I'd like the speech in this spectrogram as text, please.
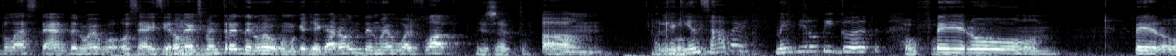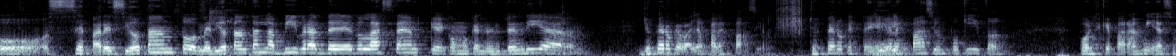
The Last Stand de nuevo. O sea, hicieron. X-Men 3 de nuevo, como que llegaron de nuevo al flop. Exacto. Um, que quién be. sabe, maybe it'll be good. Hopefully. Pero, pero se pareció tanto, me dio tantas las vibras de The Last Stand que como que no entendía. Yo espero que vayan para el espacio. Yo espero que estén en el Yeah. espacio un poquito. Porque para mí eso,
